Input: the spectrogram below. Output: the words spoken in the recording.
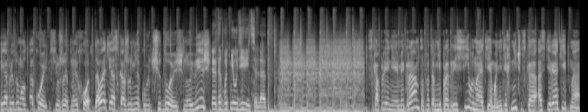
Я придумал такой сюжетный ход. Давайте я скажу некую чудовищную вещь. Это будет неудивительно. Скопление мигрантов – это не прогрессивная тема, не техническая, а стереотипная.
